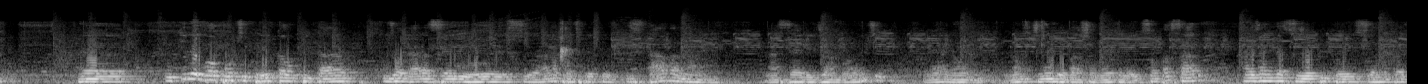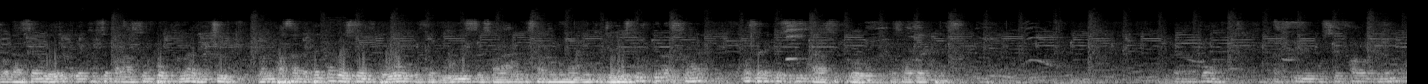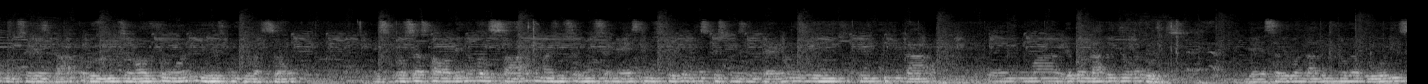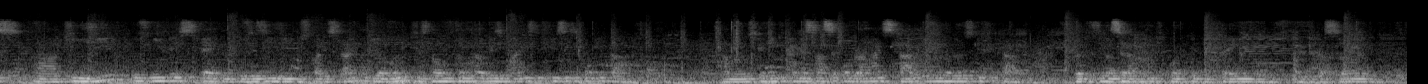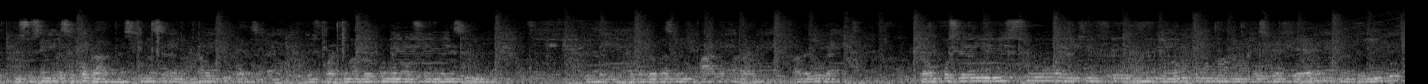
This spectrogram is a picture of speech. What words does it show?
É, o que levou a Ponte Preta a optar em jogar a Série este ano? A Ponte Preta estava na, na Série Diamante, né? não, não tinha rebaixamento na edição passada, mas ainda assim optou esse ano para jogar a Série. Eu queria que você falasse um pouquinho, a gente no ano passado até conversou um pouco sobre isso, vocês falaram que estavam num momento de reestruturação, gostaria que você explicasse para o pessoal da imprensa. Bom, acho que você fala bem quando você resgata, 2019 foi um ano de reestruturação, esse processo estava bem avançado, mas no segundo semestre a gente teve algumas questões internas e a gente teve que lidar com uma debandada de jogadores. E aí essa debandada de jogadores a atingir os níveis técnicos exigidos para estar na Diamante estavam ficando cada vez mais difíceis de computar. A menos que a gente começasse a cobrar mais caro dos jogadores que ficaram, tanto financeiramente quanto de treino, educação, isso sempre vai ser cobrado, mas financeiramente é algo que pesa. O esporte amador como o nosso ainda nesse nível. O jogador basicamente paga para, para jogar. Então, considerando isso, a gente fez uma reunião com a SPFL, com o Trigo,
